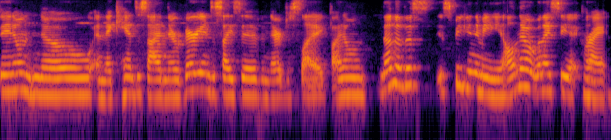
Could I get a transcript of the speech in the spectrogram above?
they don't know and they can't decide and they're very indecisive and they're just like, I don't, none of this is speaking to me. I'll know it when I see it. Right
